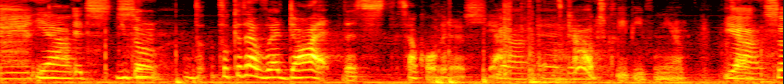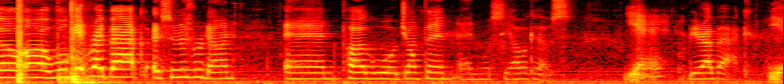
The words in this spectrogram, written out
I mean, Yeah, it's you so can th- look at that red dot. That's that's how cold it is. Yeah, yeah, it and kind of uh, looks creepy from here. yeah. So uh, we'll get right back as soon as we're done, and Pug will jump in, and we'll see how it goes. Yeah, Be right back. yeah.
